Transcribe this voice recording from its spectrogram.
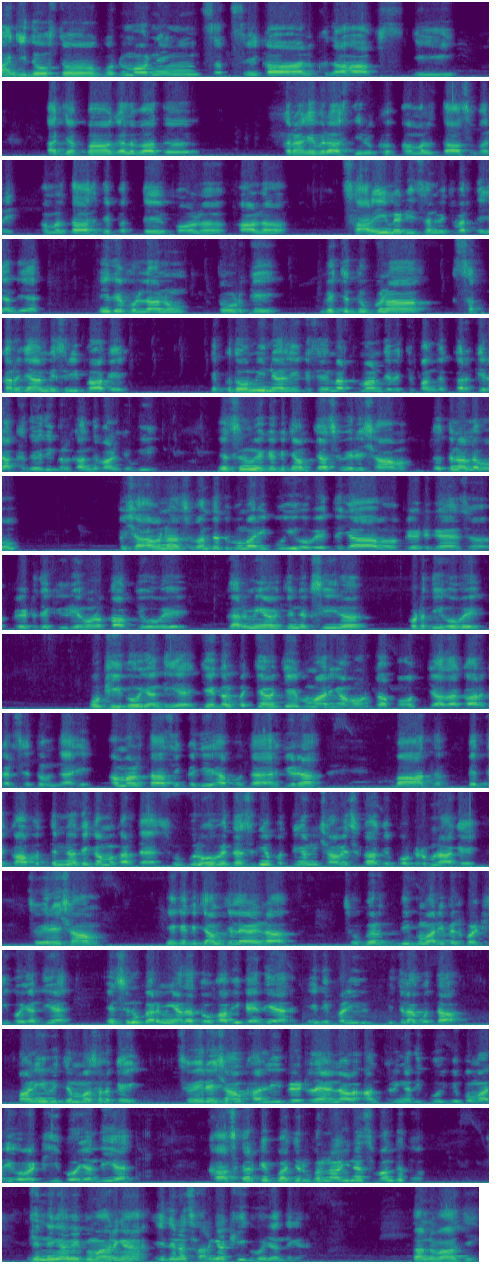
ਹਾਂਜੀ ਦੋਸਤੋ good morning Sat Sri ਅਕਾਲ, ਖੁਦਾ ਹਾਫਿਜ਼ ਜੀ। ਅੱਜ ਆਪਾਂ ਗੱਲਬਾਤ ਕਰਾਂਗੇ ਵਿਰਾਸਤੀ ਰੁੱਖ ਅਮਲਤਾਸ ਬਾਰੇ। ਅਮਲਤਾਸ ਦੇ ਪੱਤੇ, ਫੁੱਲ, ਫਲ, ਸਾਰੇ ਹੀ ਮੈਡੀਸਨ ਵਿੱਚ ਵਰਤੇ ਜਾਂਦੇ ਆ। ਇਹਦੇ ਫੁੱਲਾਂ ਨੂੰ ਤੋੜ ਕੇ ਵਿੱਚ ਦੁੱਗਣਾ ਸ਼ੱਕਰ ਜਾਂ ਮਿਸਰੀ ਪਾ ਕੇ ਇੱਕ ਦੋ ਮਹੀਨਿਆਂ ਲਈ ਕਿਸੇ ਮਰਤਮਾਨ ਦੇ ਵਿੱਚ ਬੰਦ ਕਰਕੇ ਰੱਖ ਦਿਓ, ਇਹਦੀ ਗਲਕੰਦ ਬਣ ਜੂਗੀ। ਇਸ ਨੂੰ ਇੱਕ ਇੱਕ ਚਮਚਾ ਸਵੇਰੇ ਸ਼ਾਮ ਦੁੱਧ ਨਾਲ ਲਵੋ। ਪਿਸ਼ਾਬ ਨਾਲ ਸੰਬੰਧਿਤ ਬਿਮਾਰੀ ਕੋਈ ਹੋਵੇ, ਤੇਜ਼ਾਬ, ਪੇਟ ਗੈਸ, ਪੇਟ ਦੇ ਕੀੜੇ ਹੋਣ, ਕਬਜ਼ ਹੋਵੇ, ਗਰਮੀਆਂ ਵਿੱਚ ਨਕਸੀਰ ਫੁੱਟਦੀ ਹੋਵੇ, ਉਹ ਠੀਕ ਹੋ ਜਾਂਦੀ ਹੈ। ਜੇਕਰ ਬੱਚਿਆਂ ਵਿੱਚ ਇਹ ਬਿਮਾਰੀਆਂ ਹੋਣ ਤਾਂ ਬਹੁਤ ਜ਼ਿਆਦਾ ਕਾਰਗਰ ਸਿੱਧ ਹੁੰਦਾ ਇਹ। ਅਮਲਤਾਸ ਇੱਕ ਅਜਿਹਾ ਪੌਦਾ ਹੈ ਜਿਹੜਾ ਬਾਤ, ਪਿੱਤ, ਕਫ ਤਿੰਨਾਂ ਤੇ ਕੰਮ ਕਰਦਾ ਹੈ। ਸ਼ੂਗਰ ਹੋਵੇ ਤਾਂ ਇਸ ਦੀਆਂ ਪੱਤੀਆਂ ਨੂੰ ਛਾਵੇਂ ਸੁਕਾ ਕੇ ਪਾਊਡਰ ਬਣਾ ਕੇ ਸਵੇਰੇ ਸ਼ਾਮ ਇੱਕ ਇੱਕ ਚਮਚ ਲੈਣ ਨਾਲ ਸ਼ੂਗਰ ਦੀ ਬਿਮਾਰੀ ਬਿਲਕੁਲ ਠੀਕ ਹੋ ਜਾਂਦੀ ਹੈ। ਇਸ ਨੂੰ ਗਰਮੀਆਂ ਦਾ ਤੋਹਫਾ ਵੀ ਕਹਿੰਦੇ ਆ। ਇਹਦੀ ਫਲੀ ਵਿਚਲਾ ਗੁੱਦਾ ਪਾਣੀ ਵਿੱਚ ਮਸਲ ਕੇ ਸਵੇਰੇ ਸ਼ਾਮ ਖਾਲੀ ਪੇਟ ਲੈਣ ਨਾਲ ਅੰਤੜੀਆਂ ਦੀ ਕੋਈ ਵੀ ਬਿਮਾਰੀ ਹੋਵੇ ਠੀਕ ਹੋ ਜਾਂਦੀ ਹੈ। ਖਾਸ ਕਰਕੇ ਪਾਚਨ ਪ੍ਰਣਾਲੀ ਨਾਲ ਸੰਬੰਧਿਤ ਜਿੰਨੀਆਂ ਵੀ ਬਿਮਾਰੀਆਂ, ਇਹਦੇ ਨਾਲ ਸਾਰੀਆਂ ਠੀਕ ਹੋ ਜਾਂਦੀਆਂ। ਧੰਨਵਾਦ ਜੀ।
